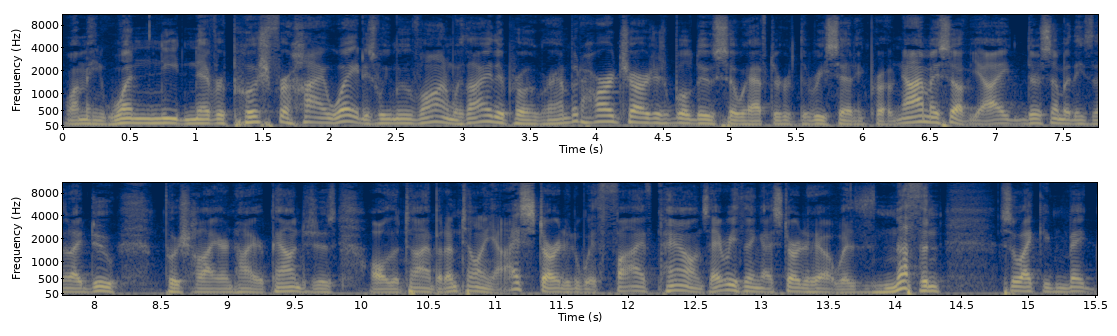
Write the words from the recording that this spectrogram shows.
well, I mean, one need never push for high weight as we move on with either program, but hard chargers will do so after the resetting program. Now, I myself, yeah, I, there's some of these that I do push higher and higher poundages all the time, but I'm telling you, I started with five pounds. Everything I started out with nothing so I could make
